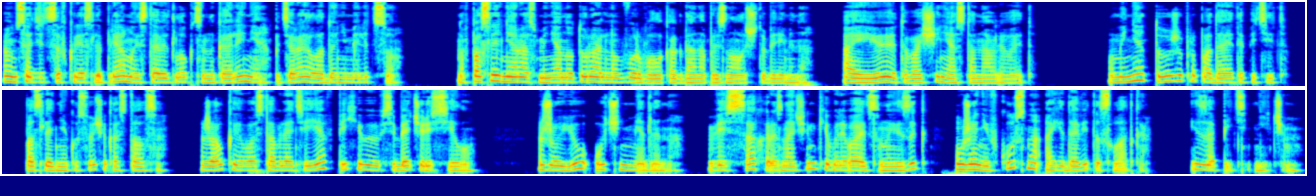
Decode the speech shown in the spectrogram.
Он садится в кресле прямо и ставит локти на колени, потирая ладонями лицо. Но в последний раз меня натурально вырвало, когда она призналась, что беременна. А ее это вообще не останавливает. У меня тоже пропадает аппетит. Последний кусочек остался. Жалко его оставлять, и я впихиваю в себя через силу. Жую очень медленно. Весь сахар из начинки выливается на язык, уже не вкусно, а ядовито-сладко. И запить нечем.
